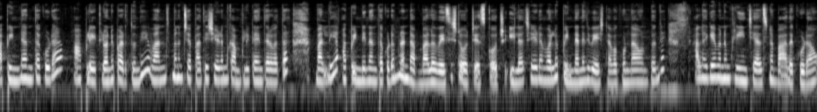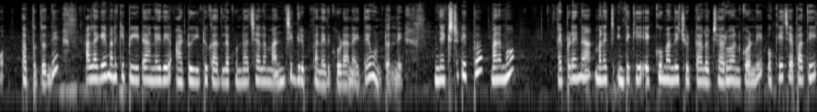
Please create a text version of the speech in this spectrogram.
ఆ పిండి అంతా కూడా ఆ ప్లేట్లోనే పడుతుంది. వన్స్ మనం చపాతీ చేయడం కంప్లీట్ అయిన తర్వాత మళ్ళీ ఆ పిండిని అంతా కూడా మనం డబ్బాలో వేసి స్టోర్ చేసుకోవచ్చు. ఇలా చేయడం వల్ల పిండి అనేది వేస్ట్ అవ్వకుండా ఉంటుంది. అలాగే మనం క్లీన్ చేయాల్సిన బాధ కూడా తప్పుతుంది. అలాగే మనకి పీట అనేది అటు ఇటు కదలకుండా చాలా మంచి గ్రిప్ అనేది కూడానైతే ఉంటుంది. నెక్స్ట్ టిప్ మనము ఎప్పుడైనా మన ఇంటికి ఎక్కువ మంది చుట్టాలు వచ్చారు అనుకోండి ఒకే చపాతీ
